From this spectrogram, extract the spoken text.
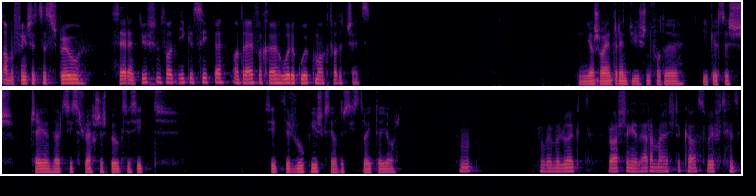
Aber findest du jetzt das Spiel sehr enttäuschend von der Eagles-Seite oder einfach äh, gut gemacht von den Jets? Ja, schon eher enttäuschend von den Eagles. Es ist Jalen Hurts sein schwächstes Spiel gewesen seit, seit der Rookie gewesen, oder sein zweites Jahr. Hm. Und wenn man schaut, Rushing hat er am meisten gehabt, Swift hat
